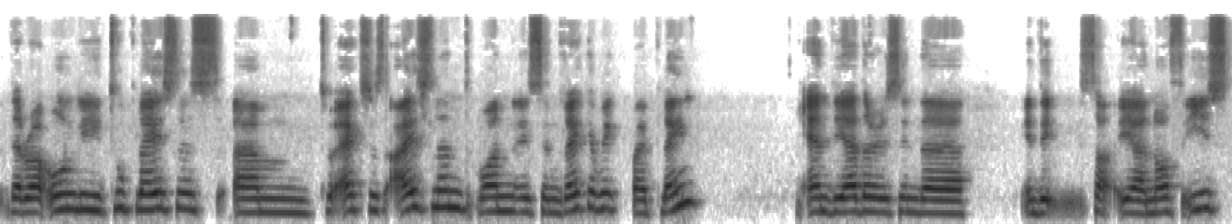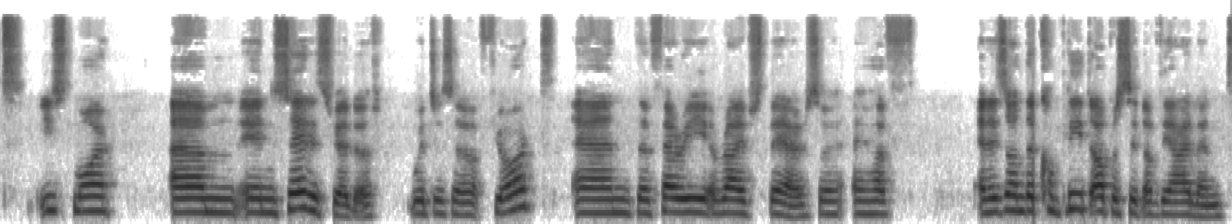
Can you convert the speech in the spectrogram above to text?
there are only two places um, to access Iceland. One is in Reykjavik by plane, and the other is in the in the yeah northeast east more um, in Seyðisfjörður, which is a fjord, and the ferry arrives there. So I have, and it's on the complete opposite of the island.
